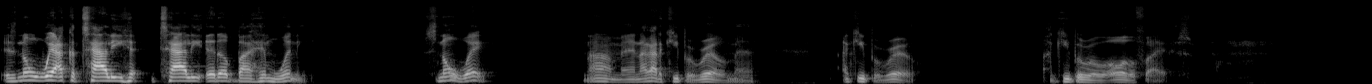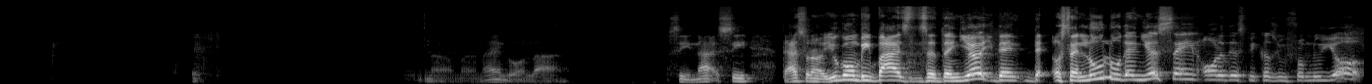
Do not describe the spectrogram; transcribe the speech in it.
There's no way I could tally tally it up by him winning. There's no way. Nah, man, I gotta keep it real, man. I keep it real. I keep it real with all the fighters. Nah, man, I ain't gonna lie. See, not see. That's what I'm, you're gonna be biased. So then you're then, then oh, San Lulu. Then you're saying all of this because you're from New York.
